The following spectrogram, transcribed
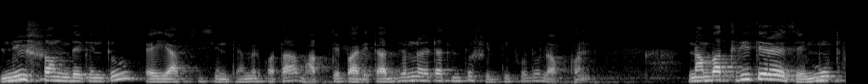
নিঃসন্দেহে কিন্তু এই অ্যাপসিসিনথিয়ামের কথা ভাবতে পারি। তার জন্য এটা কিন্তু সিদ্ধিপ্রদ লক্ষণ। নাম্বার থ্রিতে রয়েছে মূত্র।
